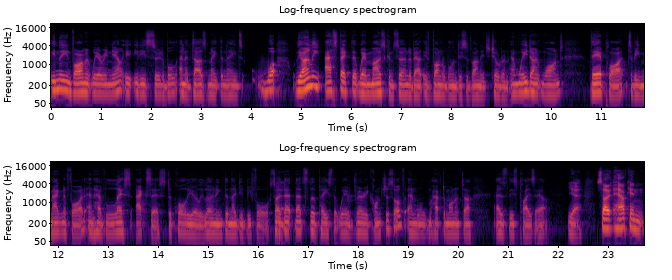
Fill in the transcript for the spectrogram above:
in the environment we're in now, it, it is suitable and it does meet the needs. What the only aspect that we're most concerned about is vulnerable and disadvantaged children, and we don't want their plight to be magnified and have less access to quality early learning than they did before. So Yeah. that that's the piece that we're very conscious of, and we'll have to monitor as this plays out. Yeah. So how can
